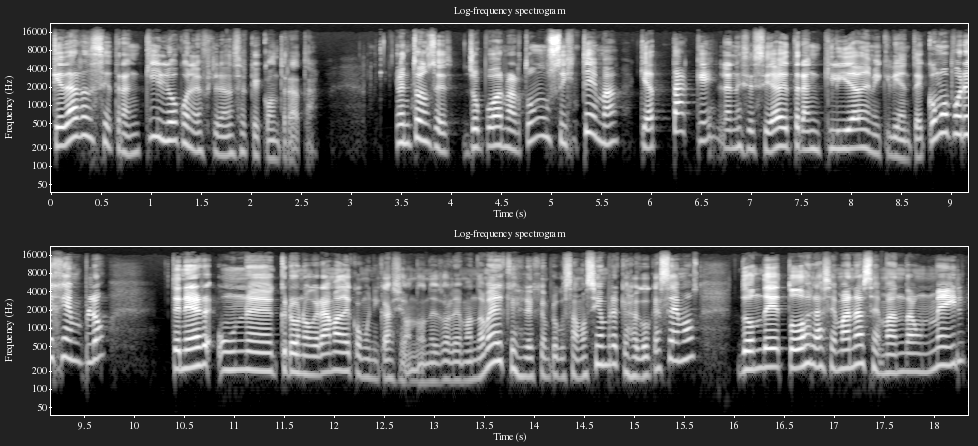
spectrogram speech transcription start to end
quedarse tranquilo con el freelancer que contrata. Entonces, yo puedo armar todo un sistema que ataque la necesidad de tranquilidad de mi cliente. Como, por ejemplo, tener un eh, cronograma de comunicación, donde yo le mando mail, que es el ejemplo que usamos siempre, que es algo que hacemos, donde todas las semanas se manda un mail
